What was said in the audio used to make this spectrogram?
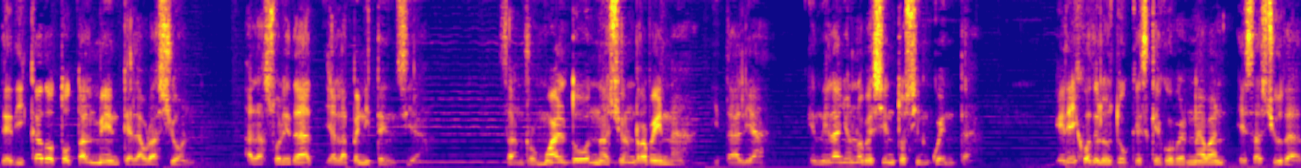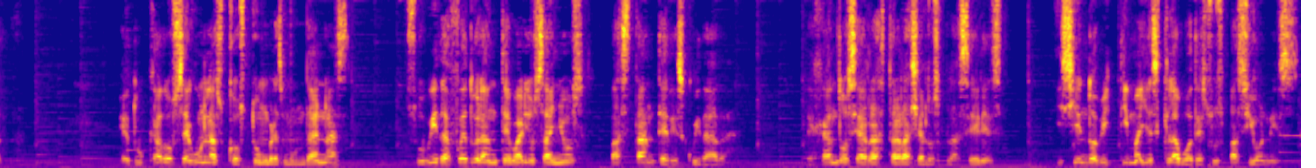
dedicado totalmente a la oración, a la soledad y a la penitencia. San Romualdo nació en Ravenna, Italia, en el año 950. Era hijo de los duques que gobernaban esa ciudad. Educado según las costumbres mundanas, su vida fue durante varios años bastante descuidada, dejándose arrastrar hacia los placeres y siendo víctima y esclavo de sus pasiones.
